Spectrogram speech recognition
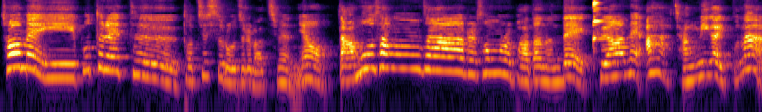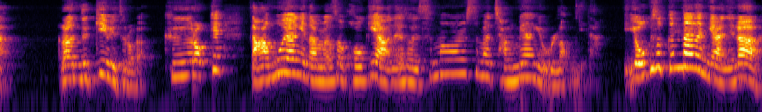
처음에 이 Portrait Duchess Rose를 맡으면요. 나무 상자를 선물을 받았는데 그 안에 아 장미가 있구나 라는 느낌이 들어요. 그렇게 나무향이 나면서 거기 안에서 스멀스멀 장미향이 올라옵니다. 여기서 끝나는 게 아니라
